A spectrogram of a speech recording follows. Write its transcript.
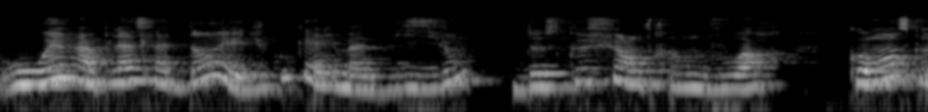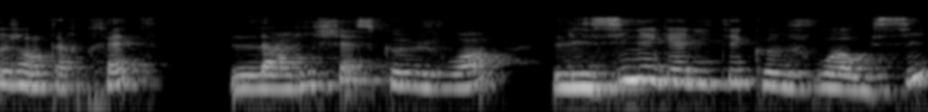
où est ma place là-dedans? Et du coup quelle est ma vision de ce que je suis en train de voir? Comment est-ce que j'interprète la richesse que je vois, les inégalités que je vois aussi?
